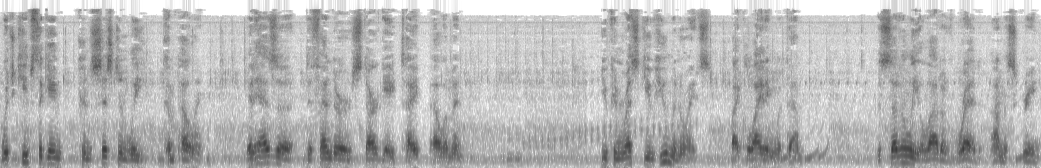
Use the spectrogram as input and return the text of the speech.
which keeps the game consistently compelling. It has a Defender Stargate type element. You can rescue humanoids by colliding with them. There's suddenly a lot of red on the screen,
